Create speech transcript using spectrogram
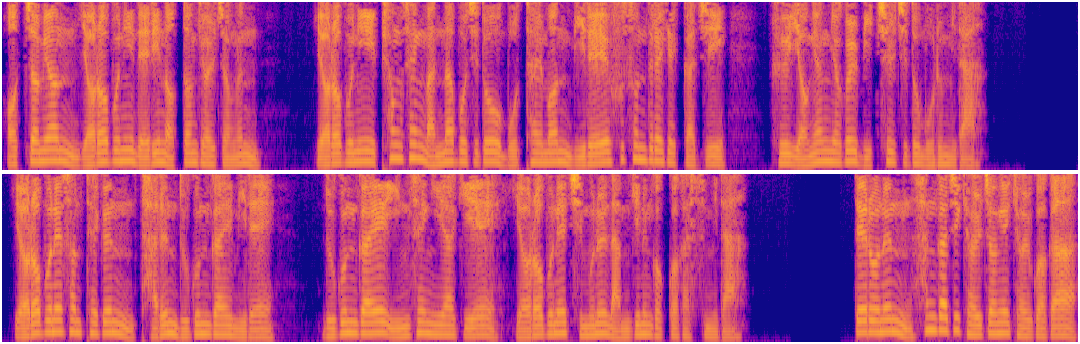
어쩌면 여러분이 내린 어떤 결정은 여러분이 평생 만나보지도 못할 먼 미래의 후손들에게까지 그 영향력을 미칠지도 모릅니다. 여러분의 선택은 다른 누군가의 미래, 누군가의 인생 이야기에 여러분의 지문을 남기는 것과 같습니다. 때로는 한 가지 결정의 결과가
